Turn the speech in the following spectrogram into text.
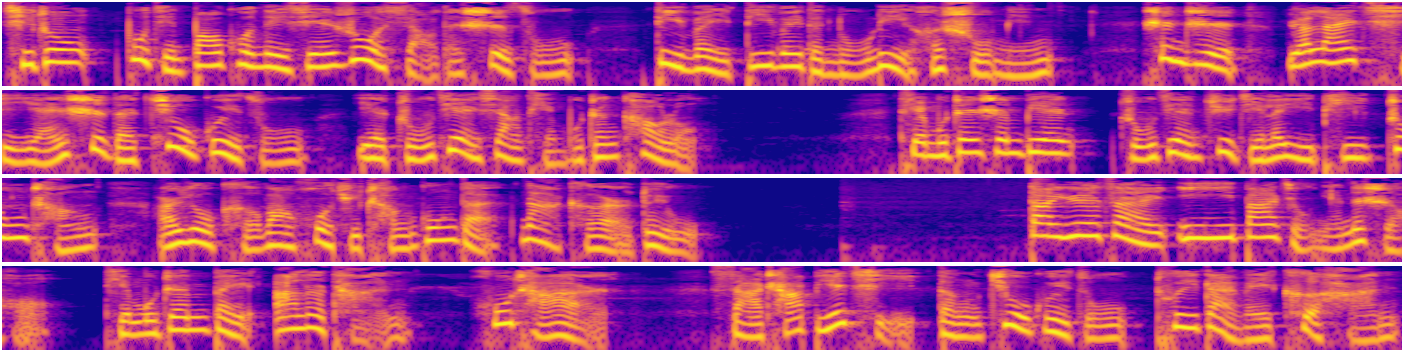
其中不仅包括那些弱小的氏族、地位低微的奴隶和属民，甚至原来乞颜氏的旧贵族也逐渐向铁木真靠拢。铁木真身边逐渐聚集了一批忠诚而又渴望获取成功的纳可尔队伍。大约在一一八九年的时候，铁木真被阿勒坦、呼查尔、撒查别乞等旧贵族推戴为可汗。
